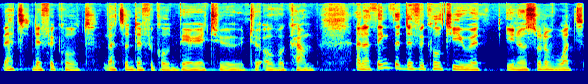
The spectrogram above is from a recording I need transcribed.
That's difficult. That's a difficult barrier to to overcome. And i think the difficulty with you know sort of what's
